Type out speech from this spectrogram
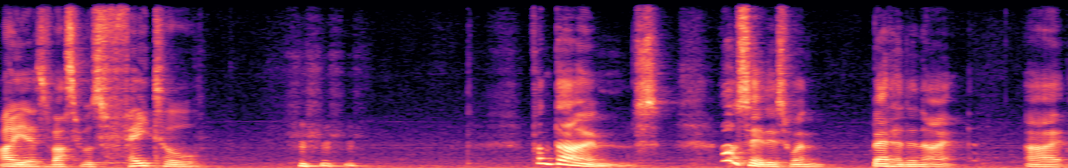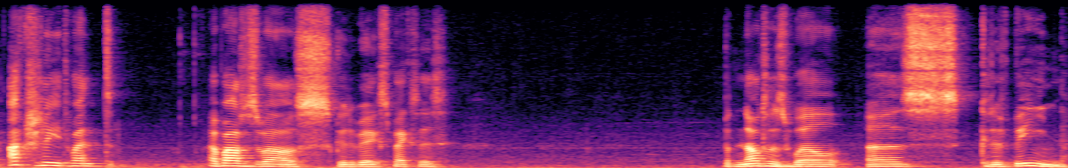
Ah yes, Vasi was fatal. Fun times. I'll say this went better than I... I actually, it went about as well as could be expected. But not as well as could have been.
